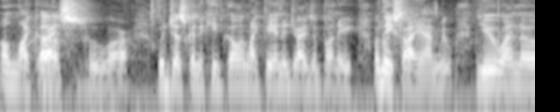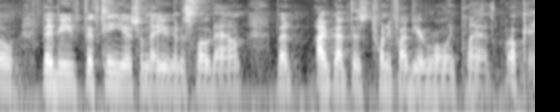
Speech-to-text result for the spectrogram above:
unlike Right. us who are we're just going to keep going like the Energizer Bunny. Or at least I am. You, I know, maybe 15 years from now you're going to slow down, but I've got this 25 year rolling plan. Okay.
